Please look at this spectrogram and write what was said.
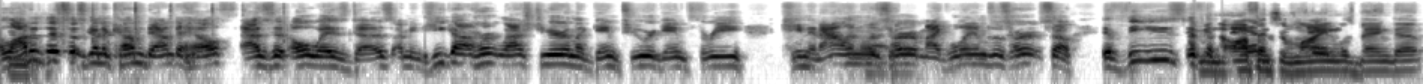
A lot of this is going to come down to health, as it always does. I mean, he got hurt last year in like game two or game three. Keenan Allen was hurt. Mike Williams was hurt. So if these, I mean, the, band offensive line stay- was banged up.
